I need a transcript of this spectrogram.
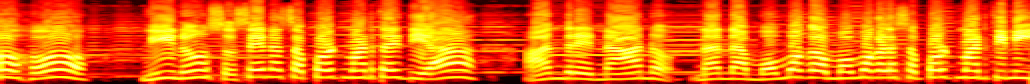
ಓಹೋ, ನೀನು ಸೊಸೆನ ಸಪೋರ್ಟ್ ಮಾಡ್ತಾ ಇದೀಯಾ? ಅಂದ್ರೆ ನಾನು ನನ್ನ ಮೊಮ್ಮಗ ಮೊಮ್ಮಗಳ ಸಪೋರ್ಟ್ ಮಾಡ್ತೀನಿ.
